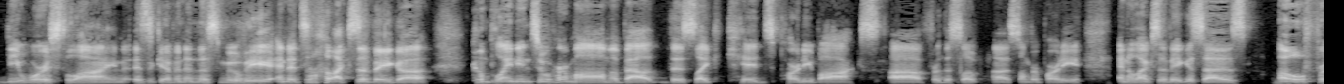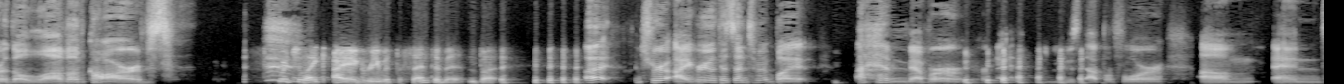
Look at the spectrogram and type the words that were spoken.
The worst line is given in this movie, and it's Alexa Vega complaining to her mom about this like kids party box uh, for the uh, slumber party, and Alexa Vega says, "Oh, for the love of carbs." Which, like, I agree with the sentiment, but Uh, true, I agree with the sentiment, but I have never heard anyone use that before, um, and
